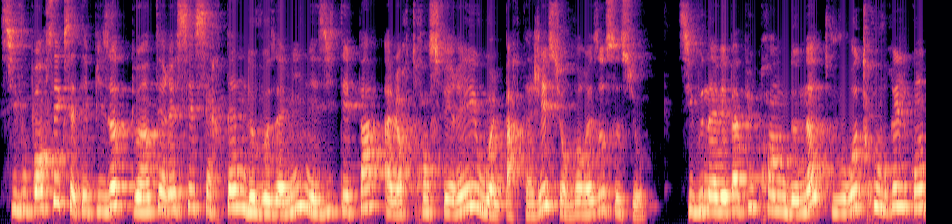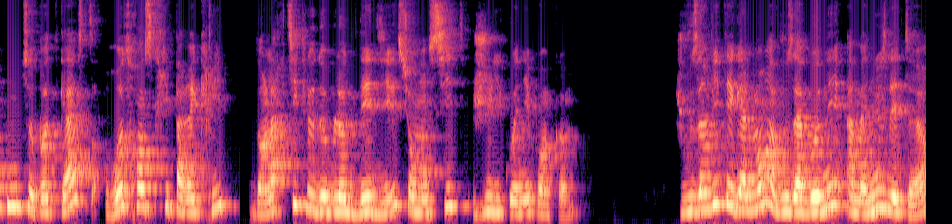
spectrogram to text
Si vous pensez que cet épisode peut intéresser certaines de vos amies, n'hésitez pas à leur transférer ou à le partager sur vos réseaux sociaux. Si vous n'avez pas pu prendre de notes, vous retrouverez le contenu de ce podcast retranscrit par écrit dans l'article de blog dédié sur mon site juliecoignet.com. Je vous invite également à vous abonner à ma newsletter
